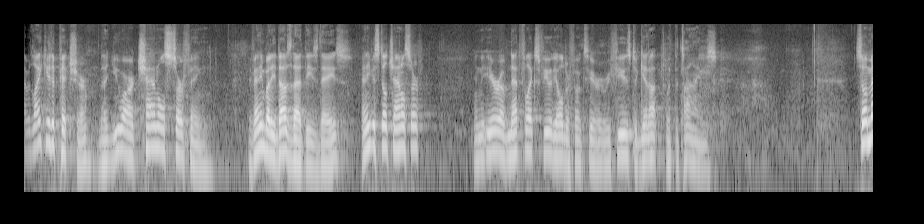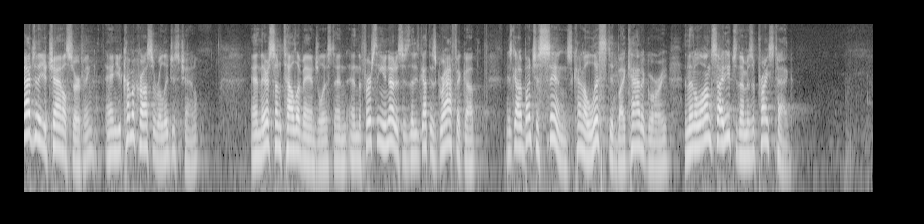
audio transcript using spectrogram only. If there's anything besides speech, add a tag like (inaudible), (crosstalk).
I would like you to picture that you are channel surfing. If anybody does that these days, any of you still channel surf? In the era of Netflix, few of the older folks here who refuse to get up with the times. So imagine that you're channel surfing and you come across a religious channel, and there's some televangelist, and, and the first thing you notice is that he's got this graphic up He's got a bunch of sins kind of listed by category, and then alongside each of them is a price tag.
